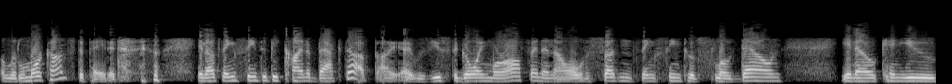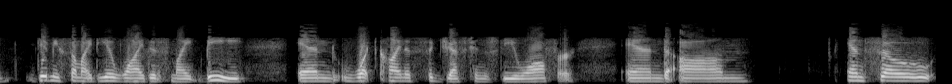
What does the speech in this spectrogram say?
a little more constipated. you know, things seem to be kind of backed up. I, I was used to going more often and now all of a sudden things seem to have slowed down you know, can you give me some idea why this might be and what kind of suggestions do you offer? And, um, and so,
